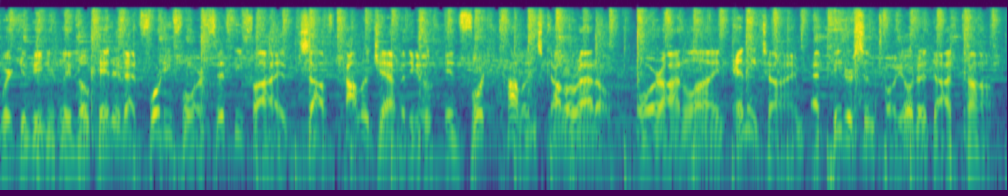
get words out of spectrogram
We're conveniently located at 4455 South College Avenue in Fort Collins, Colorado, or online anytime at pedersentoyota.com.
